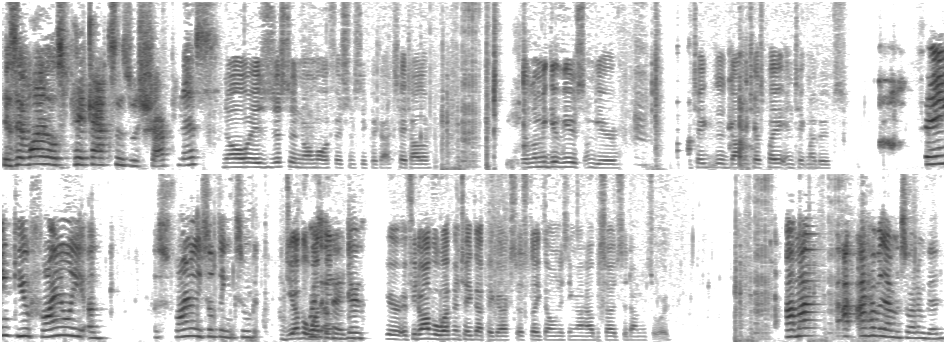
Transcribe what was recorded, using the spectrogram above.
Is it one of those pickaxes with sharpness? No, it's just a normal efficiency pickaxe. Hey, Tyler. So let me give you some gear. Take the diamond chest plate and take my boots. Thank you. Finally, a. Finally, something. Some. Do you have a Where's, weapon? okay, there's. Here, if you don't have a weapon, take that pickaxe. That's like the only thing I have besides the diamond sword. Um, I, I, I have a diamond sword. I'm good.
